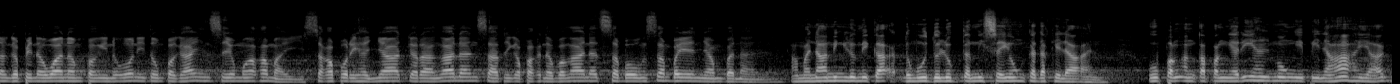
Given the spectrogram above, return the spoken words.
Tanggapin nawa ng Panginoon itong paghain sa iyong mga kamay, sa kapurihan niya at karangalan sa ating kapakinabangan at sa buong sambayan niyang banal. Ama naming lumika at dumudulog kami sa iyong kadakilaan upang ang kapangyarihan mong ipinahahayag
